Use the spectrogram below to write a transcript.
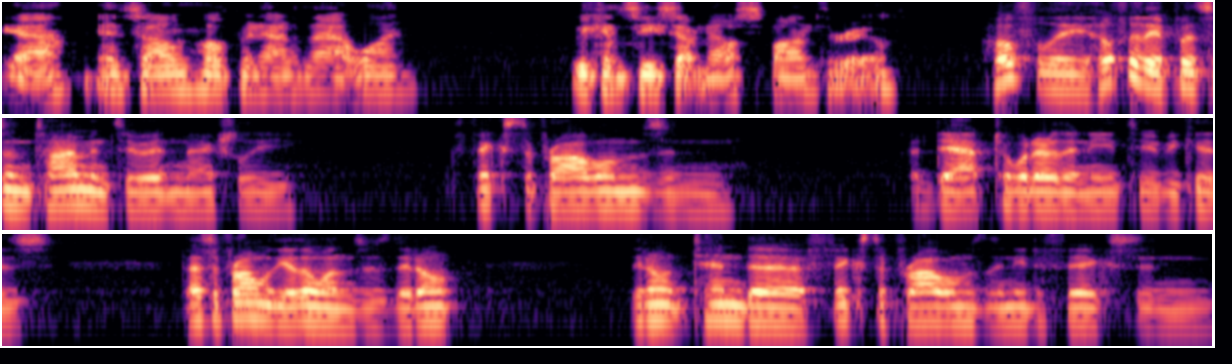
Yeah, and so I'm hoping out of that one, we can see something else spawn through. hopefully hopefully they put some time into it and actually fix the problems and adapt to whatever they need to because that's the problem with the other ones is they don't they don't tend to fix the problems they need to fix and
